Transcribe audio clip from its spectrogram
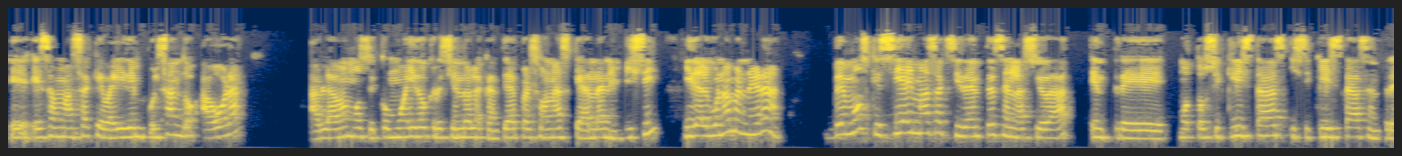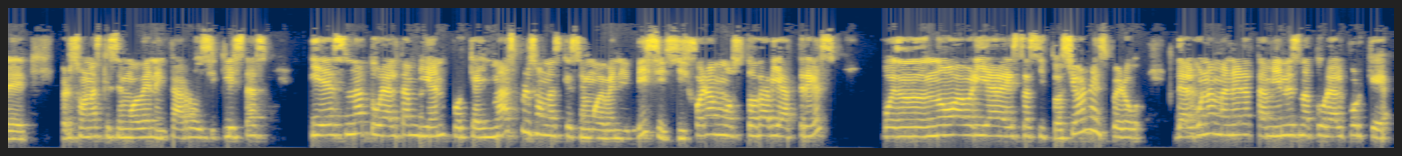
eh, esa masa que va a ir impulsando. Ahora hablábamos de cómo ha ido creciendo la cantidad de personas que andan en bici y de alguna manera vemos que sí hay más accidentes en la ciudad entre motociclistas y ciclistas, entre personas que se mueven en carro y ciclistas. Y es natural también porque hay más personas que se mueven en bici. Si fuéramos todavía tres, pues no habría estas situaciones, pero de alguna manera también es natural porque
